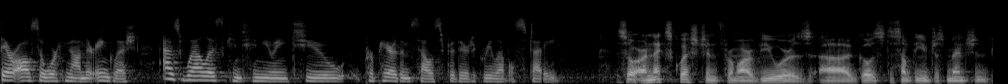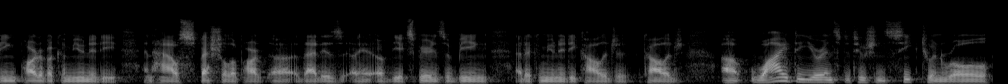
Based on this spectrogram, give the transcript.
they're also working on their English as well as continuing to prepare themselves for their degree level study. So our next question from our viewers uh, goes to something you just mentioned, being part of a community and how special a part uh, that is uh, of the experience of being at a community college. college. Uh, why do your institutions seek to enroll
